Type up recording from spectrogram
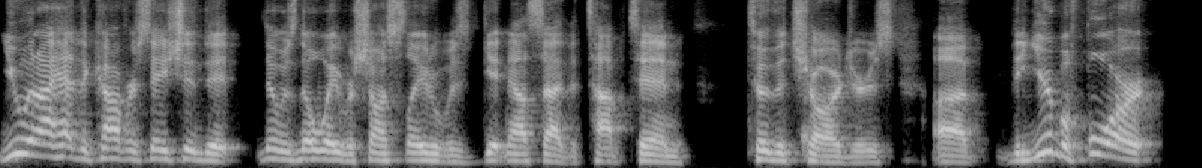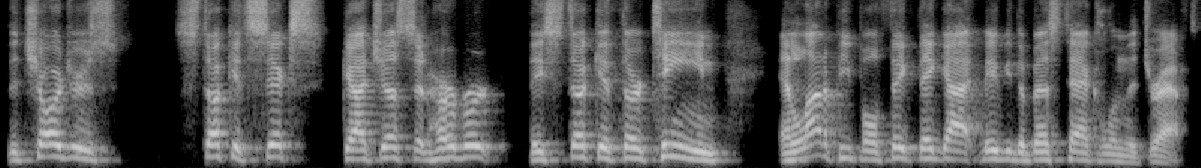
you and I had the conversation that there was no way Rashawn Slater was getting outside the top 10 to the Chargers. Uh, the year before, the Chargers stuck at six, got Justin Herbert. They stuck at 13. And a lot of people think they got maybe the best tackle in the draft.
